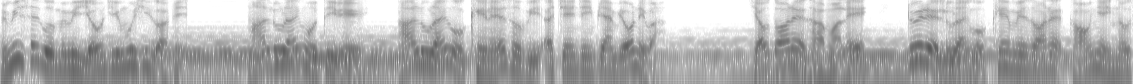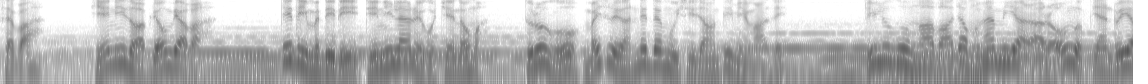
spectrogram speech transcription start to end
မိမိစိတ်ကိုမိမိယုံကြည်မှုရှိစွာဖြင့်ငါလူတိုင်းကိုသိတယ်ငါလူတိုင်းကိုခင်တယ်ဆိုပြီးအချင်းချင်းပြန်ပြောနေပါရောက်သွားတဲ့အခါမှာလေတွေ့တဲ့လူတိုင်းကိုခင်မင်စွာနဲ့ခေါင်းငိမ်နှုတ်ဆက်ပါရင်းနှီးစွာပြုံးပြပါတိတိမတိတိဒီနီလန်းတွေကိုကျင့်သုံးပါသူတို့ကိုမိတ်ဆွေကနှစ်သက်မှုရှိကြောင်းသိမြင်ပါစေဒီလူကိုငါဘာကြောင့်မမှတ်မိရတာတော့လို့ပြန်တွေးရ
